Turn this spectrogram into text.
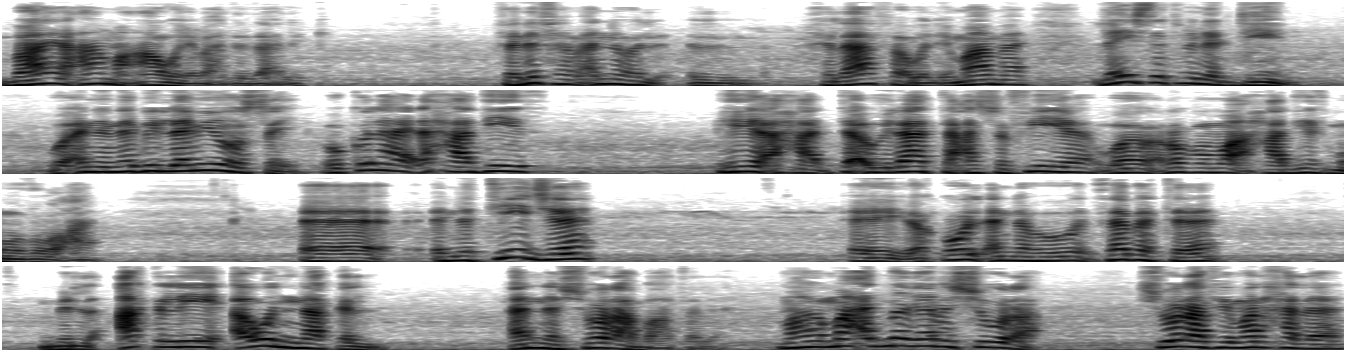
بايعا معاوية بعد ذلك. فنفهم أنه الخلافة والإمامة ليست من الدين وأن النبي لم يوصي وكل هاي الأحاديث هي أحد تأويلات تعسفية وربما أحاديث موضوعة. آه النتيجة آه يقول أنه ثبت بالعقل أو النقل أن الشورى باطلة. ما هو ما عندنا غير الشورى. الشورى في مرحلة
